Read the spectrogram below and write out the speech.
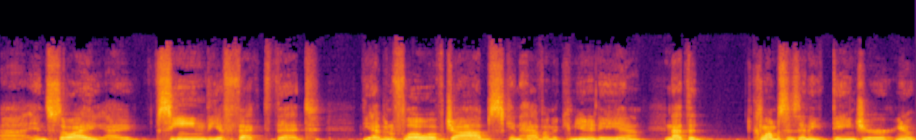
Uh, and so I, I've seen the effect that the ebb and flow of jobs can have on a community. And not that Columbus is any danger. You know,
